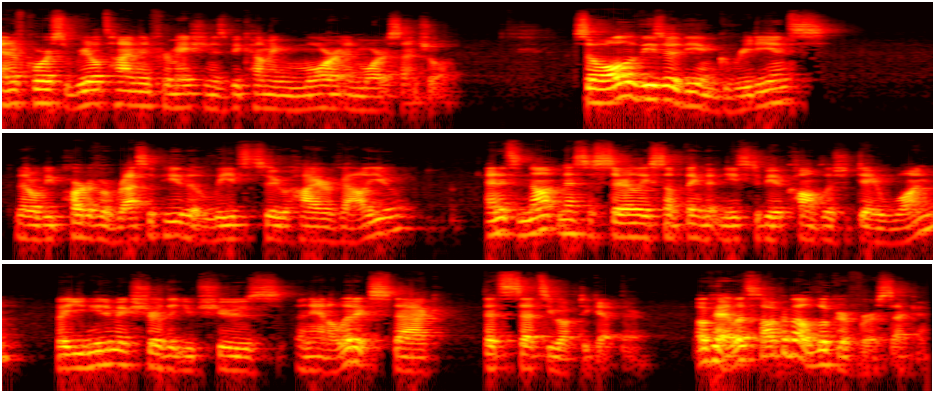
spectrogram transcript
And of course, real time information is becoming more and more essential. So, all of these are the ingredients that will be part of a recipe that leads to higher value. And it's not necessarily something that needs to be accomplished day one, but you need to make sure that you choose an analytics stack that sets you up to get there. Okay, let's talk about Looker for a second.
